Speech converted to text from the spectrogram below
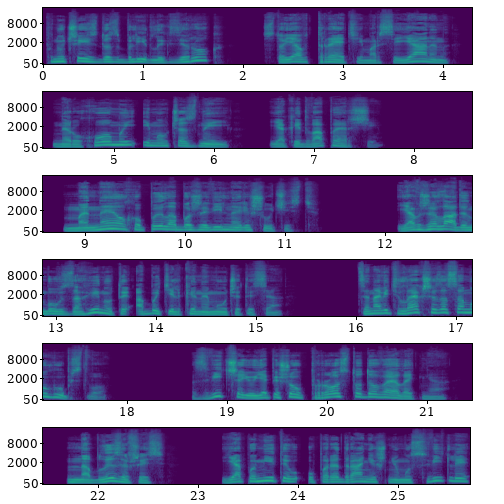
пнучись до зблідлих зірок, стояв третій марсіянин, нерухомий і мовчазний, як і два перші. Мене охопила божевільна рішучість. Я вже ладен був загинути, аби тільки не мучитися. Це навіть легше за самогубство. Звідчаю я пішов просто до велетня. Наблизившись, я помітив у передранішньому світлі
